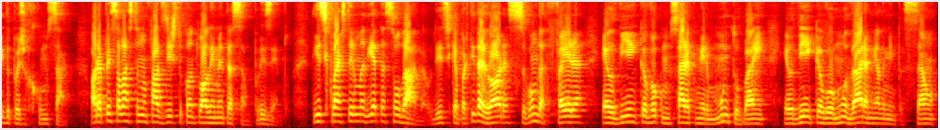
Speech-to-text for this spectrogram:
e depois recomeçar. Ora, pensa lá se tu não fazes isto com a tua alimentação, por exemplo. Dizes que vais ter uma dieta saudável, dizes que a partir de agora, segunda-feira, é o dia em que eu vou começar a comer muito bem, é o dia em que eu vou mudar a minha alimentação,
